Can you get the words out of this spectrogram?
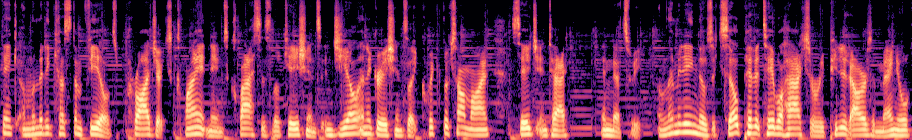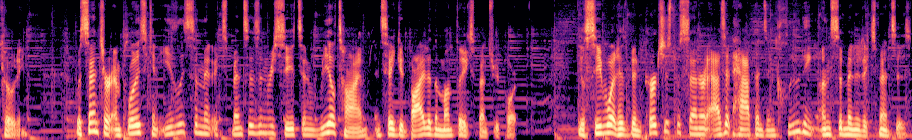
Think unlimited custom fields, projects, client names, classes, locations, and GL integrations like QuickBooks Online, Sage Intacct, and NetSuite, eliminating those Excel pivot table hacks or repeated hours of manual coding. With Center, employees can easily submit expenses and receipts in real time and say goodbye to the monthly expense report. You'll see what has been purchased with Center as it happens, including unsubmitted expenses.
